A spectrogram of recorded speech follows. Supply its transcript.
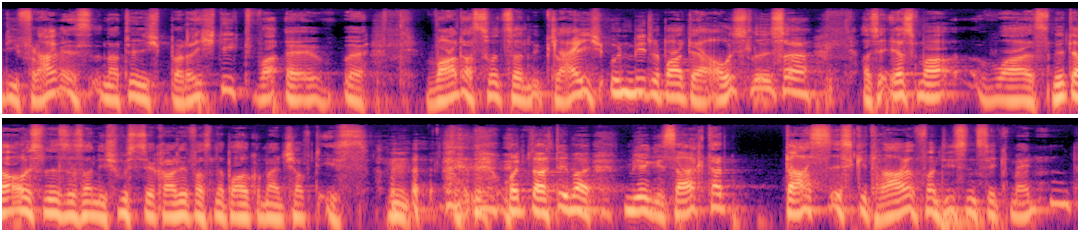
die Frage ist natürlich berechtigt. War, äh, war das sozusagen gleich unmittelbar der Auslöser? Also erstmal war es nicht der Auslöser, sondern ich wusste ja gar nicht, was eine Baugemeinschaft ist. Hm. Und nachdem er mir gesagt hat, das ist getragen von diesen Segmenten,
